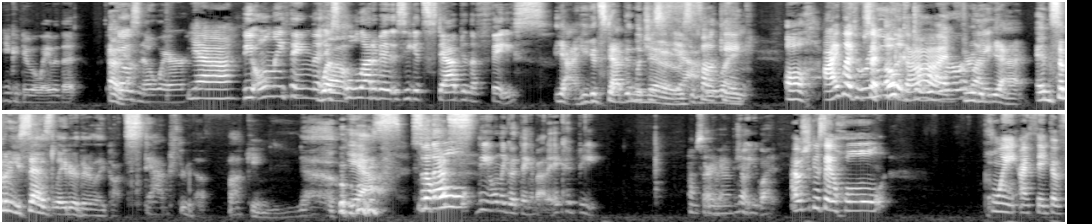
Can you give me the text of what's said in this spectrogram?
you could do away with it. It Oh, yeah. goes nowhere. yeah. The only thing that is Well- cool out of it is he gets stabbed in the face. Yeah, he gets stabbed in the Which nose. is yeah, and fucking- like, Oh, I like Through said, oh god. door. through like- the yeah, and somebody says later they're like got stabbed through the fucking nose. Yeah. So The that's whole- the only good thing about it. It could be. I'm sorry. Anyway, no, you. you go ahead. I was just gonna say the whole point I think of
